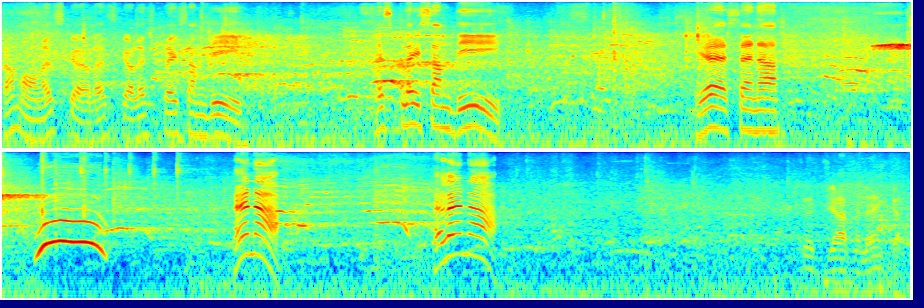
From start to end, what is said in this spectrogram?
Come on, let's go, let's go. Let's play some D. Let's play some D. Yes, Anna. Woo! Hannah! Helena! Good job, Helenka.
